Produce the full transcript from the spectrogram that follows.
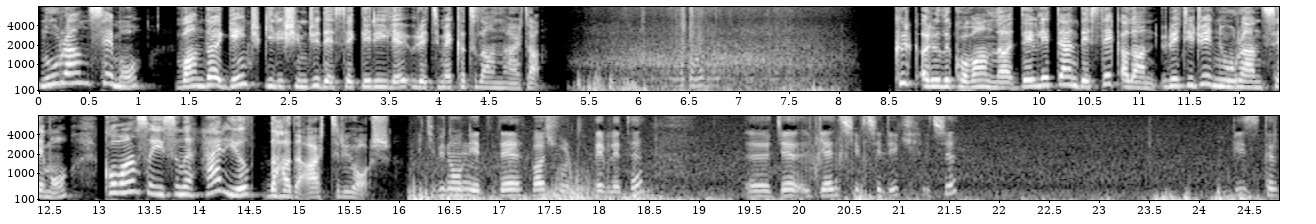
Nuran Semo, Van'da genç girişimci destekleriyle üretime katılanlardan. 40 arılı kovanla devletten destek alan üretici Nuran Semo, kovan sayısını her yıl daha da arttırıyor. 2017'de başvurduk devlete ce- genç çiftçilik için. Biz 40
